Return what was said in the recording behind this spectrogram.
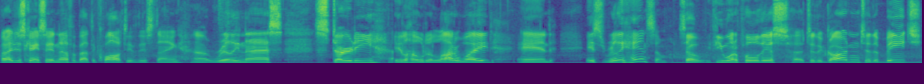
But I just can't say enough about the quality of this thing. Uh, really nice, sturdy. It'll hold a lot of weight and it's really handsome. So if you want to pull this uh, to the garden, to the beach,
